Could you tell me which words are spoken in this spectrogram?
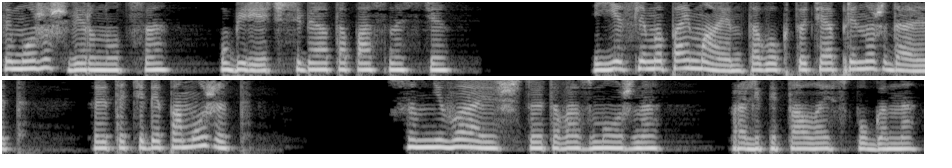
Ты можешь вернуться, уберечь себя от опасности. Если мы поймаем того, кто тебя принуждает, то это тебе поможет? Сомневаюсь, что это возможно, пролепетала испуганно.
